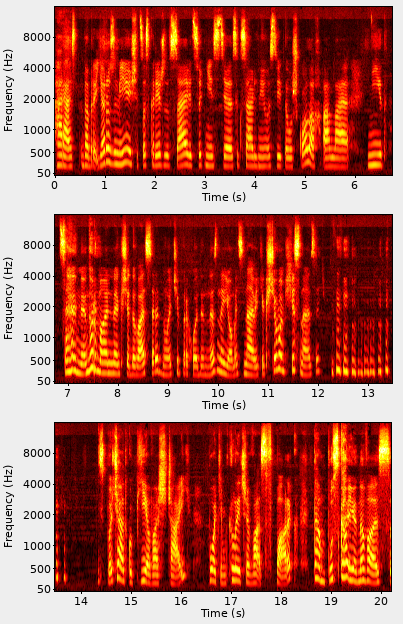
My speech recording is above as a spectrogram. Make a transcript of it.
Гаразд, добре, я розумію, що це скоріш за все відсутність е, сексуальної освіти у школах, але ні, це ненормально, якщо до вас серед ночі приходить незнайомець, навіть якщо вам 16. Спочатку п'є ваш чай, потім кличе вас в парк, там пускає на вас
